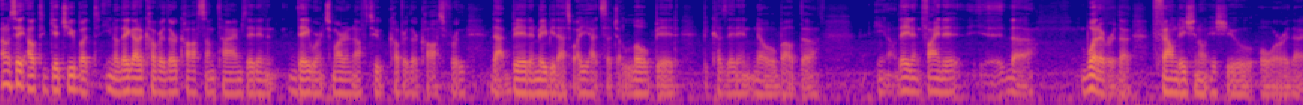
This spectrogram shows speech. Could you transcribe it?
I don't say out to get you but you know they got to cover their costs sometimes. They didn't they weren't smart enough to cover their costs for that bid and maybe that's why you had such a low bid because they didn't know about the you know they didn't find it the whatever the foundational issue or the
